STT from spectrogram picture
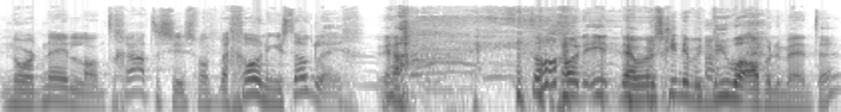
Noord-Nederland gratis is, want bij Groningen is het ook leeg. Toch? Gewoon in- nou, misschien hebben we duo abonnementen.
